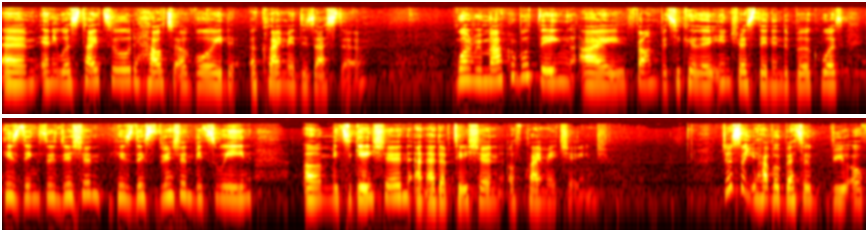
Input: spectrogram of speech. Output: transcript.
um, and it was titled How to Avoid a Climate Disaster. One remarkable thing I found particularly interesting in the book was his distinction, his distinction between um, mitigation and adaptation of climate change. Just so you have a better view of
